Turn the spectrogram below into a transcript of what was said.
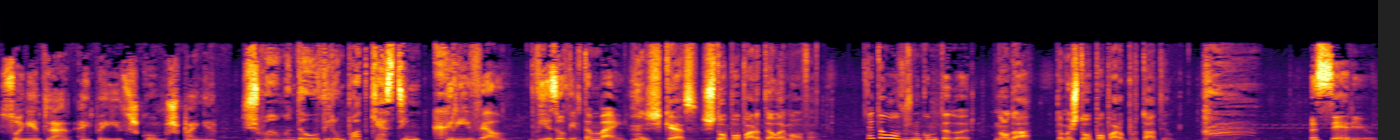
sonha entrar em países como Espanha. João anda a ouvir um podcast incrível. Devias ouvir também. Esquece, estou a poupar o telemóvel. Então ouves no computador. Não dá, também estou a poupar o portátil. a sério?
